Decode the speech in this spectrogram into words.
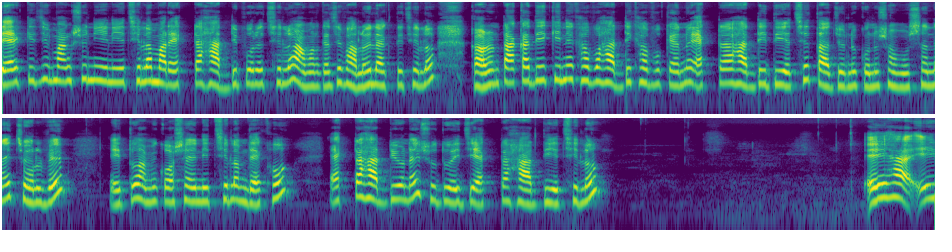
দেড় কেজি মাংস নিয়ে নিয়েছিলাম আর একটা হাড্ডি পড়েছিল, আমার কাছে ভালোই লাগতেছিল। কারণ টাকা দিয়ে কিনে খাব, হাড্ডি খাব কেন? একটা হাড্ডি দিয়েছে, তার জন্য কোনো সমস্যা নাই, চলবে। এই তো আমি কষায় নিচ্ছিলাম, দেখো। একটা হাড্ডিও নাই, শুধু এই যে একটা হাড় দিয়েছিল। এই হ্যাঁ এই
